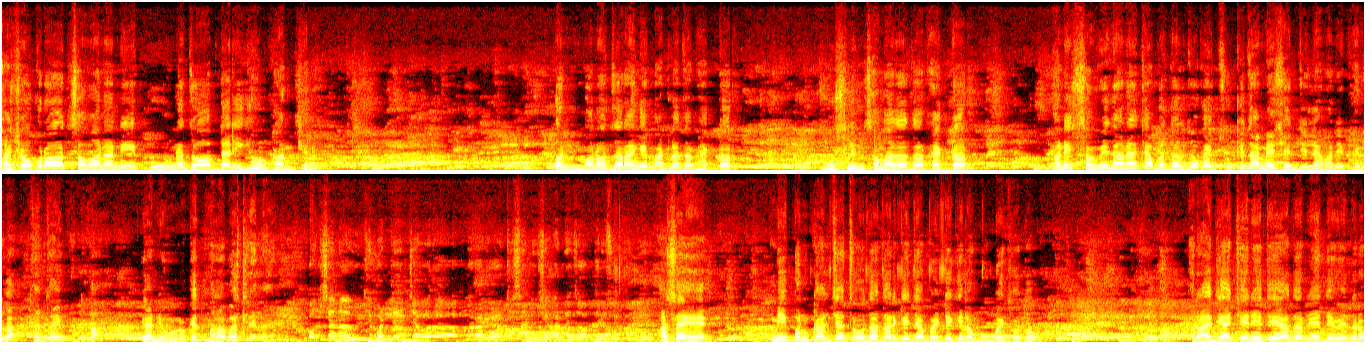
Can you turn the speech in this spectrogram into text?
अशोकराव चव्हाणांनी पूर्ण जबाबदारी घेऊन काम केले. पण मनोज जरांगे पाटलाचा फॅक्टर मुस्लिम समाजाचा फॅक्टर आणि संविधानाच्या बद्दल जो काही चुकीचा मेसेज जिल्ह्यामध्ये फिरला त्याचाही फटका या निवडणुकीत मला बसलेला आहे. पक्षानं विखे पाटील यांच्यावर पराभवाची समीक्षा करण्याची जबाबदारी सोपवली असं आहे मी पण कालच्या चौदा तारखेच्या बैठकीला मुंबईत होतो. राज्याचे नेते आदरणीय देवेंद्र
